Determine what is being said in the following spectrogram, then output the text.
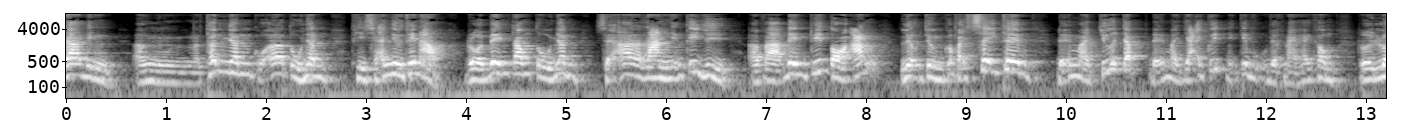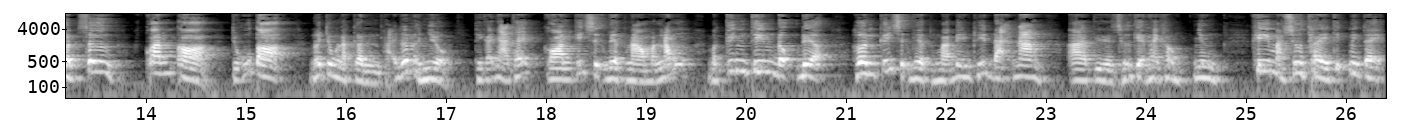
gia đình ờ, thân nhân của tù nhân thì sẽ như thế nào? Rồi bên trong tù nhân sẽ làm những cái gì? Ờ, và bên phía tòa án liệu chừng có phải xây thêm để mà chứa chấp để mà giải quyết những cái vụ việc này hay không? Rồi luật sư quan tòa chủ tòa nói chung là cần phải rất là nhiều. Thì cả nhà thấy còn cái sự việc nào mà nóng mà kinh thiên động địa hơn cái sự việc mà bên phía đại nam à, thì sự kiện hay không? Nhưng khi mà sư thầy thích minh tuệ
